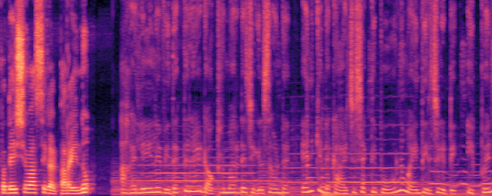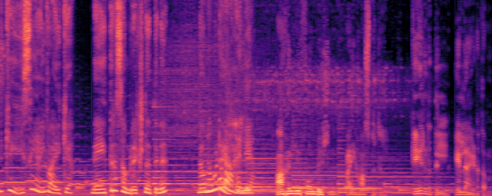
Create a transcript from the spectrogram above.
പ്രദേശവാസികൾ പറയുന്നു. അഹല്യയിലെ വിദഗ്ധരായ ഡോക്ടർമാരുടെ ചികിത്സ കൊണ്ട് എനിക്ക് എന്റെ കാഴ്ചശക്തി പൂർണമായും തിരിച്ചു കിട്ടി. ഇപ്പൊ എനിക്ക് ഈസിയായി വായിക്കാം. നേത്ര സംരക്ഷണത്തിന് നമ്മുടെ Ahalya. Ahalya foundation eye hospital കേരളത്തിൽ എല്ലായിടത്തും.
